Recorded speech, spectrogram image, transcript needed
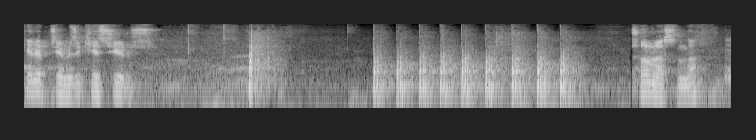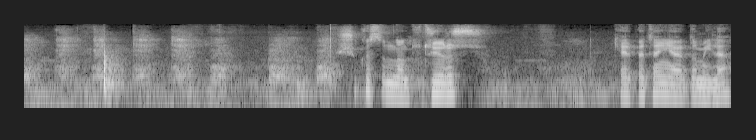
kelepçemizi kesiyoruz. Sonrasında şu kısımdan tutuyoruz. Kerpeten yardımıyla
